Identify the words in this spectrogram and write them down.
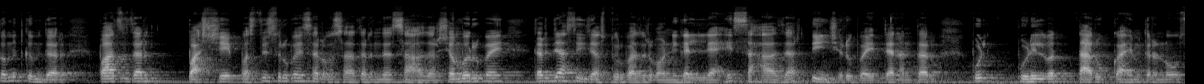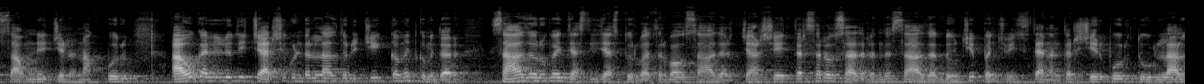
कमीत कमी दर पाच हजार पाचशे पस्तीस रुपये सर्वसाधारण सहा हजार शंभर रुपये तर जास्तीत जास्त बाजारभाव निघालेले आहे सहा हजार तीनशे रुपये. त्यानंतर पुढ पुढील व तालुका आहे मित्रांनो? सावने जिल्हा नागपूर. आवक आलेली होती चारशे क्विंटल लाल तुरीची. कमीत कमी दर सहा हजार रुपये जास्तीत जास्त बाजारभाव सहा हजार चारशे तर सर्वसाधारण सहा हजार दोनशे पंचवीस. त्यानंतर शिरपूर तूर लाल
